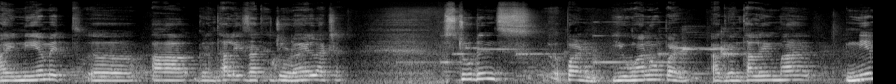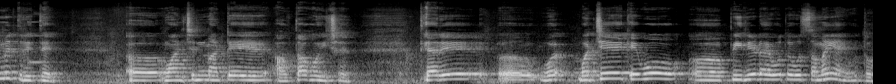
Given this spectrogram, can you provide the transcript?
અહીં નિયમિત આ ગ્રંથાલય સાથે જોડાયેલા છે. સ્ટુડન્ટ્સ પણ, યુવાનો પણ આ ગ્રંથાલયમાં નિયમિત રીતે વાંચન માટે આવતા હોય છે. ત્યારે વચ્ચે એક એવો પીરિયડ આવ્યો હતો, એવો સમય આવ્યો હતો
